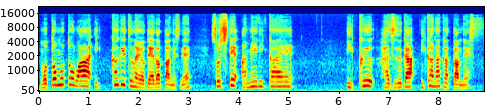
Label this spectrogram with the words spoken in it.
もともとは1ヶ月の予定だったんですね。そしてアメリカへ行くはずが行かなかったんです。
